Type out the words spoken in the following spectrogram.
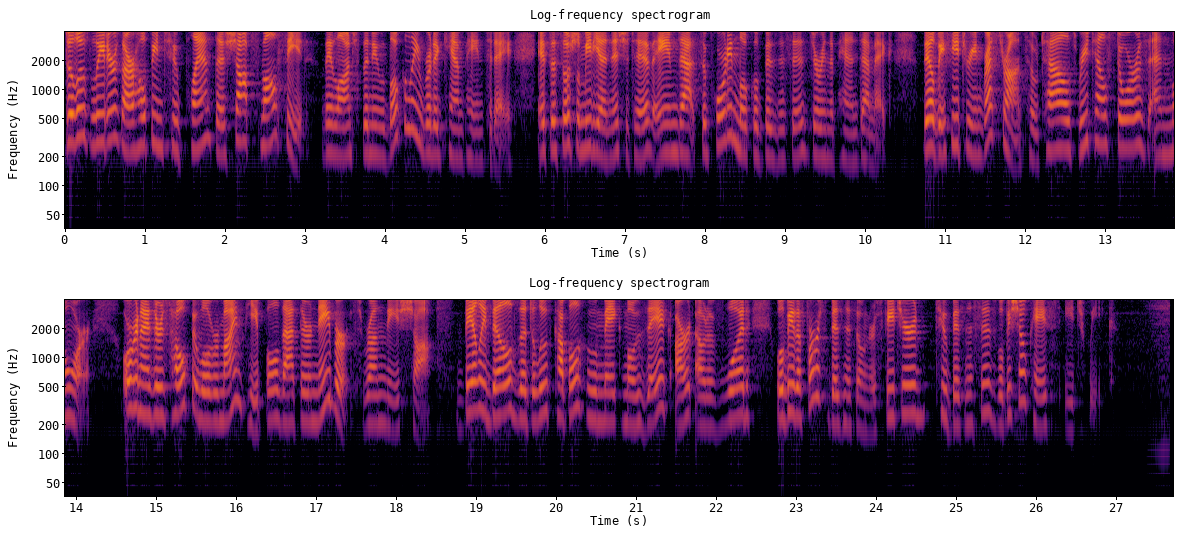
Duluth leaders are hoping to plant the Shop Small seed. They launched the new locally rooted campaign today. It's a social media initiative aimed at supporting local businesses during the pandemic. They'll be featuring restaurants, hotels, retail stores, and more. Organizers hope it will remind people that their neighbors run these shops. Bailey Builds, a Duluth couple who make mosaic art out of wood, will be the first business owners featured. Two businesses will be showcased each week.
